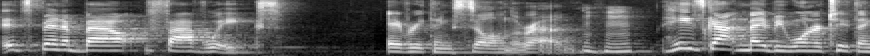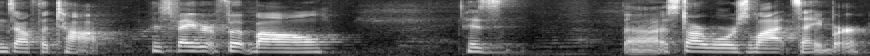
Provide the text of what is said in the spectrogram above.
It's been about five weeks. Everything's still on the rug. Mm-hmm. He's gotten maybe one or two things off the top. His favorite football, his uh, Star Wars lightsaber,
